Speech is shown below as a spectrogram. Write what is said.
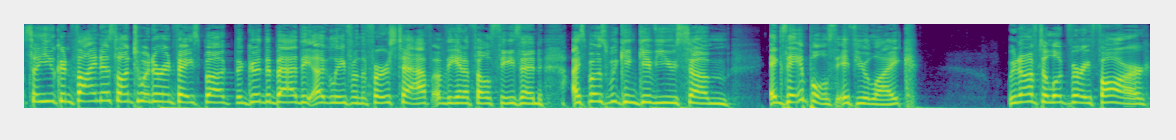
So you can find us on Twitter and Facebook, the good, the bad, the ugly from the first half of the NFL season. I suppose we can give you some examples if you like. We don't have to look very far.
